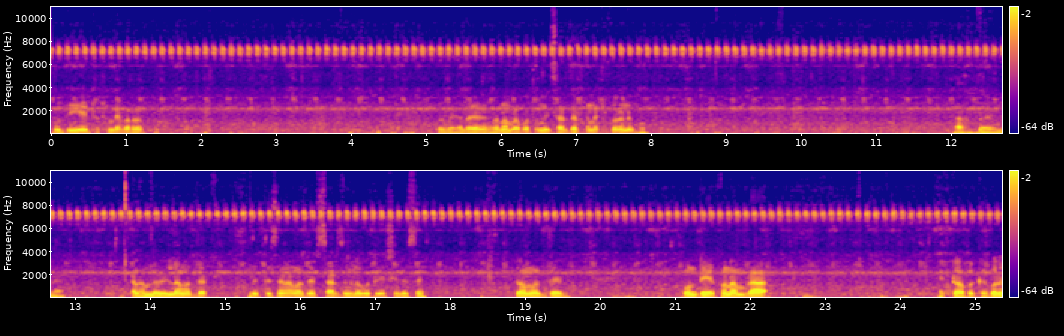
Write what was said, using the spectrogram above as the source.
পুদিয়ে এটা ঠান্ডা করার তো দেখা যাক, এখন আমরা প্রথমে চার্জার কানেক্ট করে নেব। আলহামদুলিল্লাহ। আলহামদুলিল্লাহ আমাদের, দেখতেছেন আমাদের চার্জিং লোগোটি এসে গেছে। তো আমাদের ফোনটি এখন আমরা একটু অপেক্ষা করে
